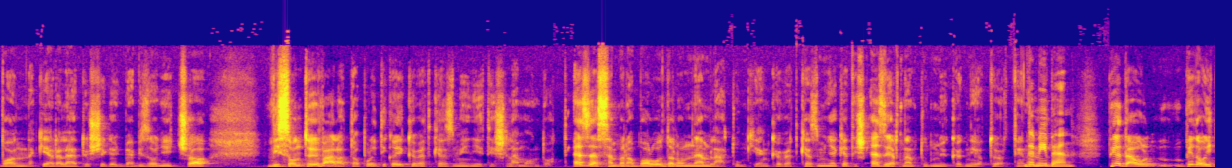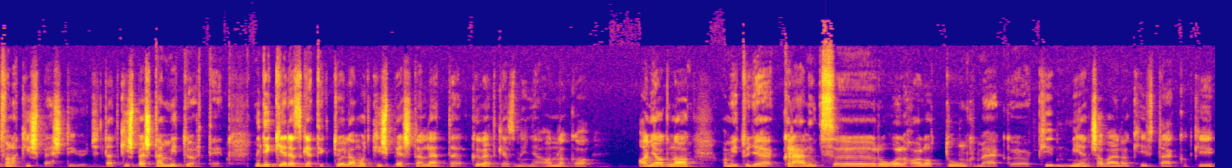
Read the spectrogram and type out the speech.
van neki erre lehetősége, hogy bebizonyítsa, viszont ő vállalta a politikai következményét és lemondott. Ezzel szemben a baloldalon nem látunk ilyen következményeket, és ezért nem tud működni a történet. De miben? Például, például itt van a Kispesti ügy. Tehát Kispesten mi történt? Mindig kérdezgetik tőlem, hogy Kispesten lett következménye annak a anyagnak, amit ugye Kránicról hallottunk, meg ki, milyen Csabának hívták, aki,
